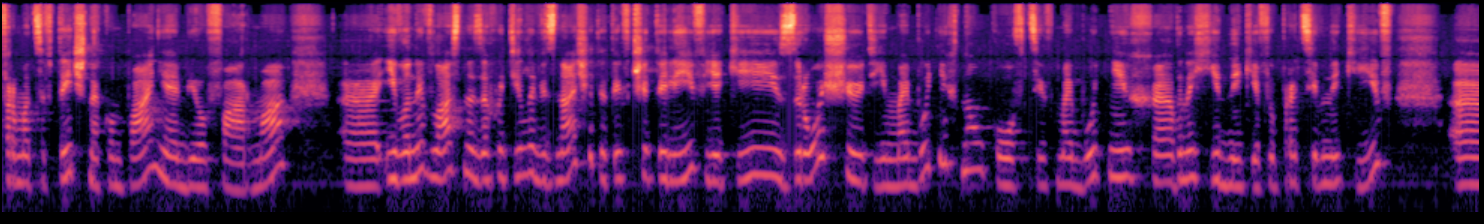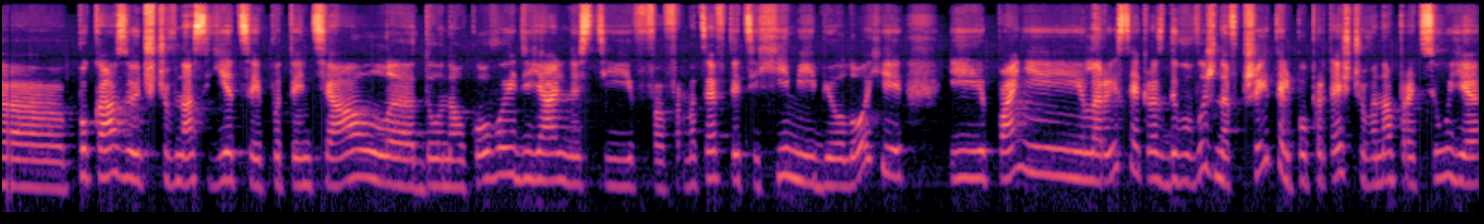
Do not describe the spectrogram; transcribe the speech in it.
фармацевтична компанія Біофарма. Е, і вони власне захотіли відзначити тих вчителів, які зрощують їм майбутніх науковців, майбутніх е, винахідників і працівників, е, показують, що в нас є цей потенціал до наукової діяльності в фармацевтиці, хімії, біології. І пані Лариса, якраз дивовижна вчитель, попри те, що вона працює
